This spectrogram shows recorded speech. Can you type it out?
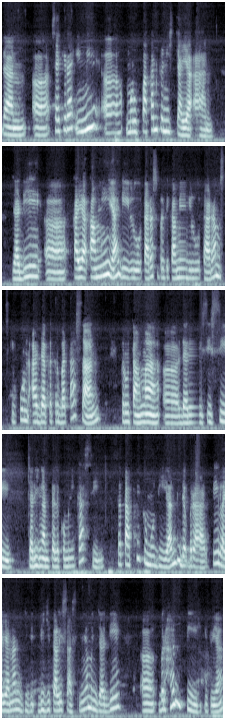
dan uh, saya kira ini uh, merupakan keniscayaan. Jadi uh, kayak kami ya di Lutara seperti kami di Lutara meskipun ada keterbatasan terutama uh, dari sisi jaringan telekomunikasi, tetapi kemudian tidak berarti layanan digitalisasinya menjadi uh, berhenti gitu ya.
